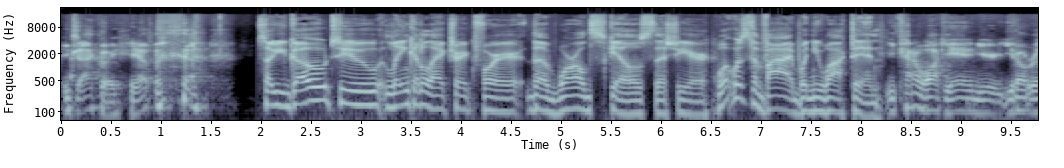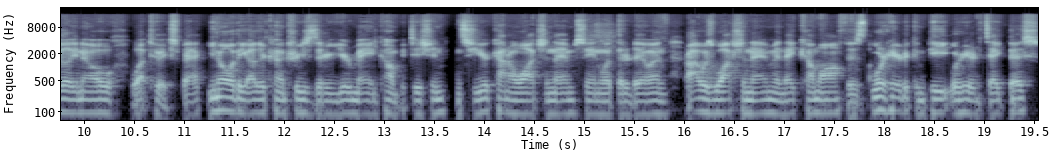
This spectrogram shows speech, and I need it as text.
exactly. Yep. So you go to Lincoln Electric for the World Skills this year. What was the vibe when you walked in? You kind of walk in and you're you don't really know what to expect. You know the other countries that are your main competition, and so you're kind of watching them, seeing what they're doing. I was watching them, and they come off as we're here to compete, we're here to take this,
